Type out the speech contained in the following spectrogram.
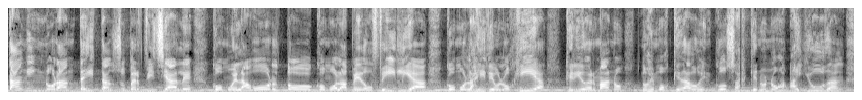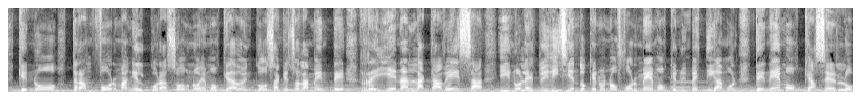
tan ignorantes y tan superficiales como el aborto, como la pedofilia, como las ideologías. Queridos hermanos, nos hemos quedado en cosas que no nos ayudan, que no transforman el corazón. Nos hemos quedado en cosas que solamente rellenan la cabeza. Y no le estoy diciendo que no nos formemos, que no investigamos. Tenemos que hacerlo,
